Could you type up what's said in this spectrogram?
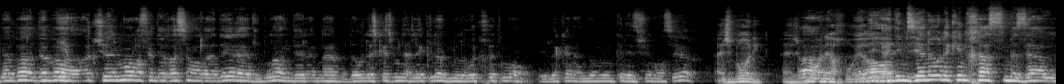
دابا دابا actuellement la fédération راه دايره هاد ال plan ديال انها بعدا ولات كتمنع les clubs من ال recrutement الا كان عندهم une crise financière عجبوني عجبوني اخويا هذه هذه مزيانه ولكن خاص مازال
